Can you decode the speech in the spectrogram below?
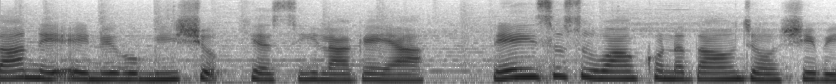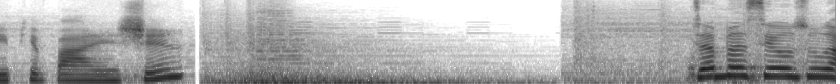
သားနေအိမ်တွေကိုမီးရှို့ဖျက်ဆီးလာခဲ့ရာ နေအိမ်စုစုပေါင်း9000ကျော်ရှိပြီဖြစ်ပါတယ်ရှင်။ဂျပန်စေအုပ်စုက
